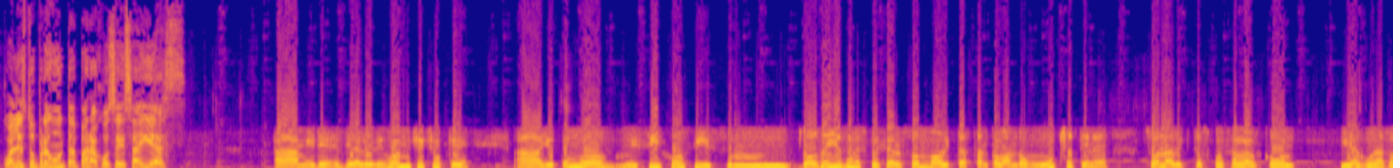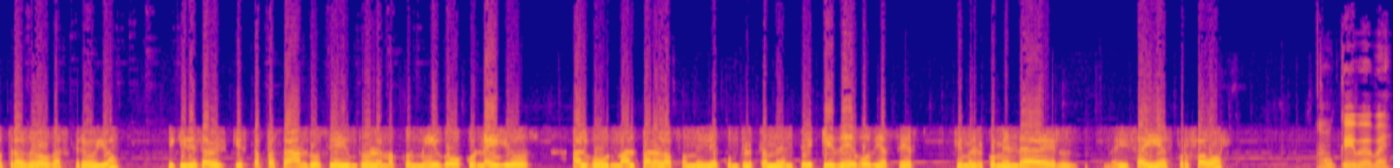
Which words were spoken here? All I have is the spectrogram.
¿Cuál es tu pregunta para José Isaías? Ah, mire, ya le digo al muchacho que Ah, yo tengo mis hijos y son- dos de ellos en especial son ahorita están tomando mucho, tiene, son adictos pues al alcohol y algunas otras drogas, creo yo. Y quería saber qué está pasando, si hay un problema conmigo, con ellos, algo un mal para la familia completamente, qué debo de hacer, qué me recomienda el Isaías, por favor. Ok, bebé.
